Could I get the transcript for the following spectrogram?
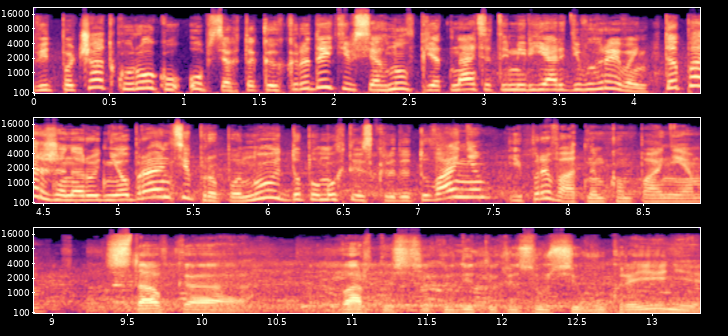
Від початку року обсяг таких кредитів сягнув 15 мільярдів гривень. Тепер же народні обранці пропонують допомогти з кредитуванням і приватним компаніям. Ставка вартості кредитних ресурсів в Україні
